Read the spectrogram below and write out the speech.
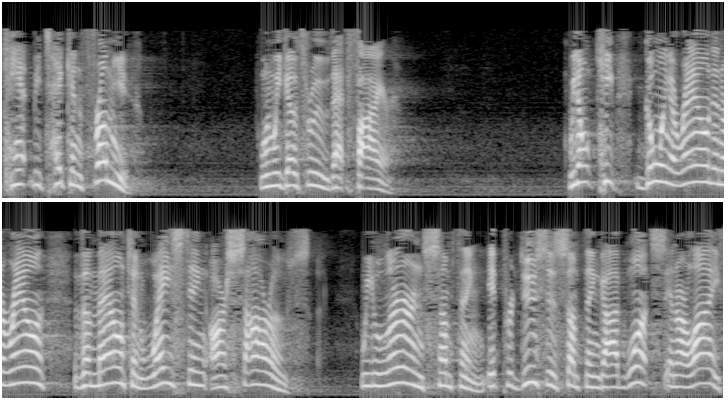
Can't be taken from you when we go through that fire. We don't keep going around and around the mountain, wasting our sorrows. We learn something. It produces something God wants in our life.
